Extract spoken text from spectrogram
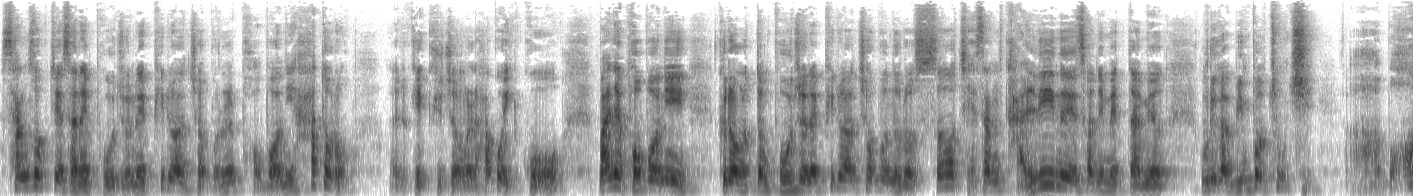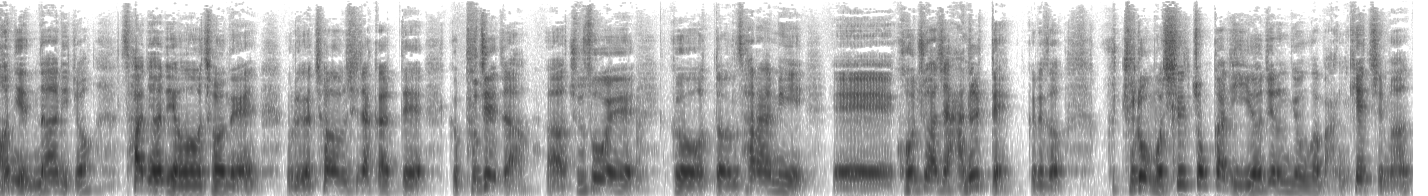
상속 재산의 보존에 필요한 처분을 법원이 하도록 이렇게 규정을 하고 있고 만약 법원이 그런 어떤 보존에 필요한 처분으로서 재산 관리인을 선임했다면 우리가 민법 총칙 아, 먼 옛날이죠. 4년여 전에 우리가 처음 시작할 때 그 부재자 아, 주소에 그 어떤 사람이 에, 거주하지 않을 때 그래서 그 주로 뭐 실종까지 이어지는 경우가 많겠지만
